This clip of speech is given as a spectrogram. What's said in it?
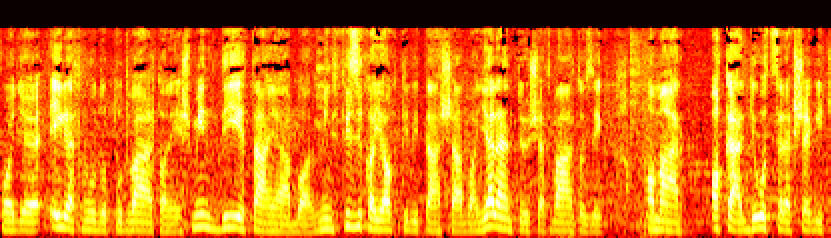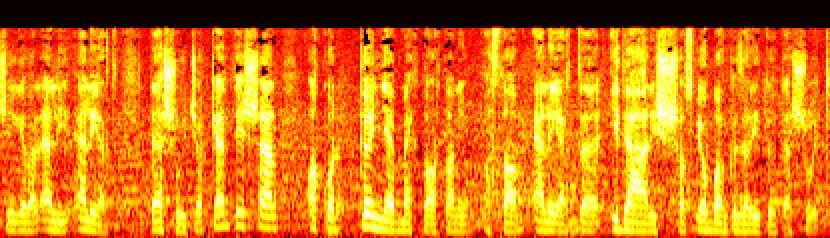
hogy életmódot tud váltani, és mind diétájában, mind fizikai aktivitásában jelentőset változik a már akár gyógyszerek segítségével elért testsúly csökkentéssel, akkor könnyebb megtartani azt a elért ideálishoz jobban közelítő testsúlyt.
